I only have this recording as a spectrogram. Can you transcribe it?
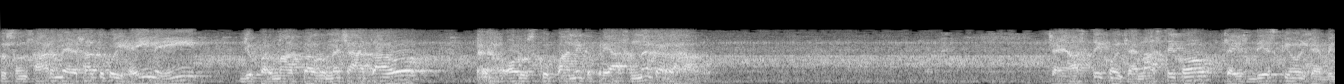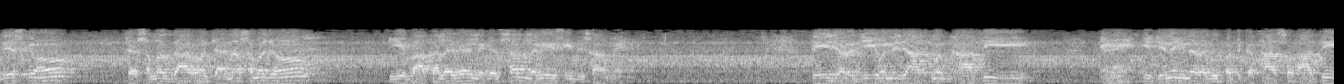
तो संसार में ऐसा तो कोई है ही नहीं जो परमात्मा को न चाहता हो और उसको पाने का प्रयास न कर रहा हो। चाहे आस्तिक हो, चाहे नास्तिक हो, चाहे इस देश के हो, चाहे विदेश के हो, चाहे समझदार हो, चाहे ना समझ हो, ये बात अलग है, लेकिन सब लगे इसी दिशा में। तेज और जीव निजात्मक घाती, कि जिन्हें न रघुपति कथा सुहाती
